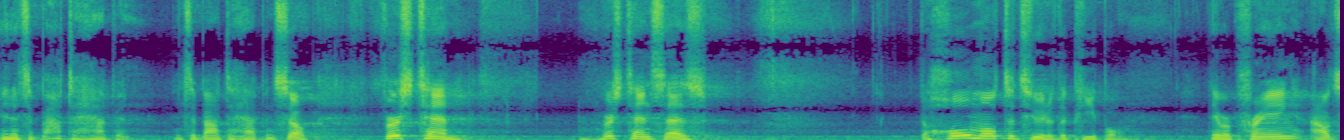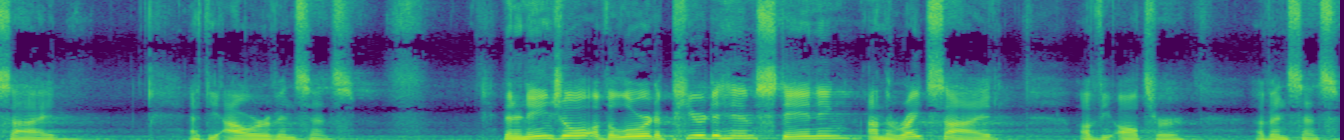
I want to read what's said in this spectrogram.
and it's about to happen. It's about to happen. So, verse 10. Verse 10 says, The whole multitude of the people, they were praying outside at the hour of incense. Then an angel of the Lord appeared to him standing on the right side of the altar of incense.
